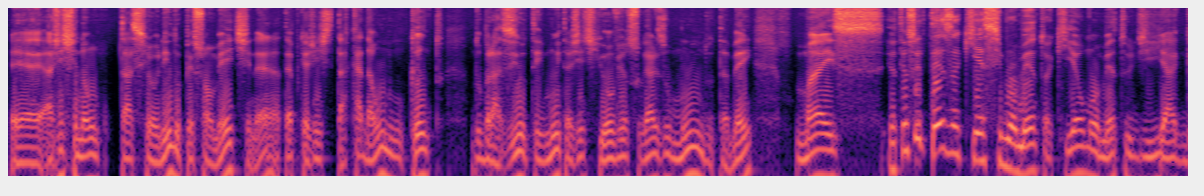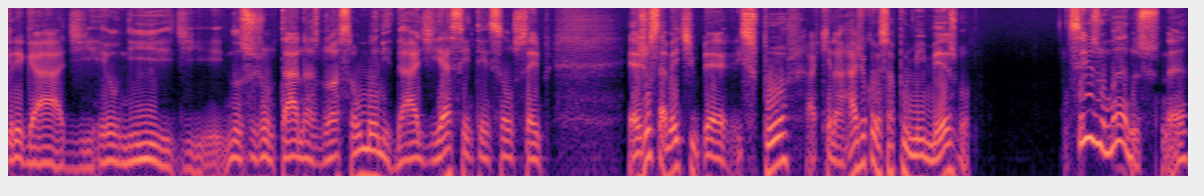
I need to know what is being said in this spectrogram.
É, a gente não está se reunindo pessoalmente, né? Até porque a gente está cada um num canto do Brasil. Tem muita gente que ouve em outros lugares do mundo também. Mas eu tenho certeza que esse momento aqui é o momento de agregar, de reunir, de nos juntar na nossa humanidade. E essa é a intenção sempre. É justamente é, expor aqui na rádio, começar por mim mesmo seres humanos, né?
